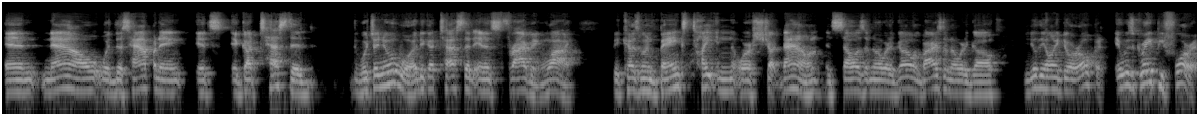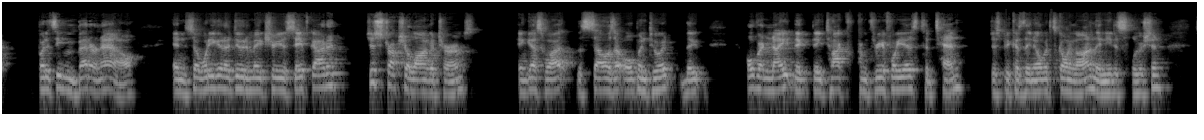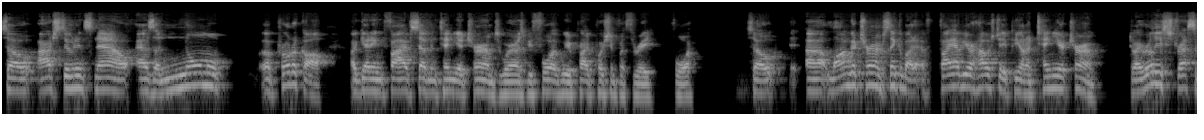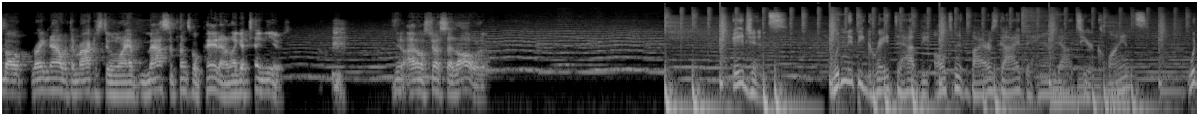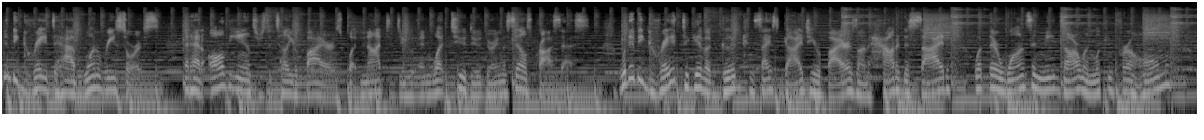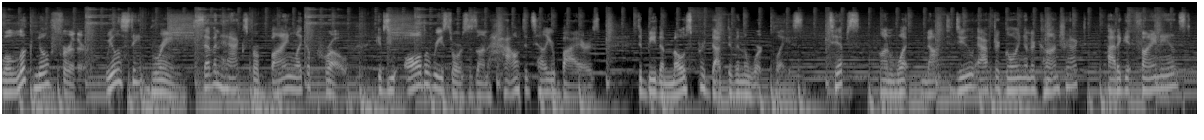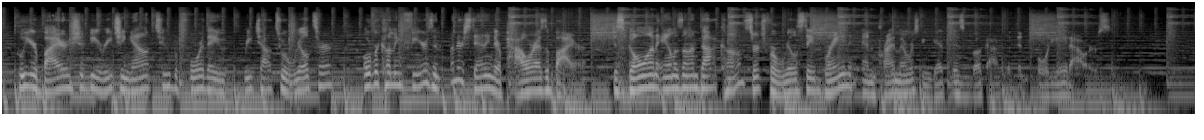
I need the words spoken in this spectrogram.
And now with this happening, it's it got tested, which I knew it would. It got tested and it's thriving. Why? Because when banks tighten or shut down and sellers have nowhere to go and buyers have nowhere to go, you're the only door open. It was great before it, but it's even better now. And so, what are you going to do to make sure you're safeguarded? Just structure longer terms. And guess what? The sellers are open to it. They overnight they, they talk from three or four years to 10 just because they know what's going on and they need a solution. So our students now, as a normal uh, protocol, are getting five, seven, ten year terms, whereas before we were probably pushing for three, four. So uh, longer terms, think about it. If I have your house, JP, on a 10 year term, do I really stress about right now what the market's doing when I have massive principal pay down? I got 10 years. you know, I don't stress at all with it. Agents, wouldn't it be great to have the ultimate buyer's guide to hand out to your clients? Wouldn't it be great to have one resource that had all the answers to tell your buyers what not to do and what to do during the sales process? Would it be great to give a good, concise guide to your buyers on how to decide what their wants and needs are when looking for a home? Well, look no further. Real Estate Brain, seven hacks for buying like a pro, gives you all the resources on how to tell your buyers to be the most productive in the workplace. Tips on what not to do after going under contract, how to get financed, who your buyers should be reaching out to before they reach out to a realtor, overcoming fears, and understanding their power as a buyer. Just go on Amazon.com, search for Real Estate Brain, and Prime members can get this book out within 48 hours.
